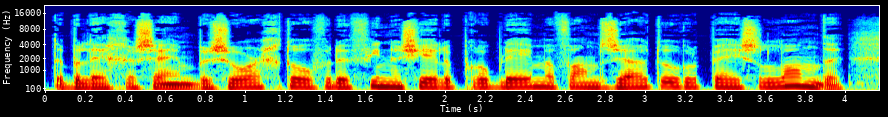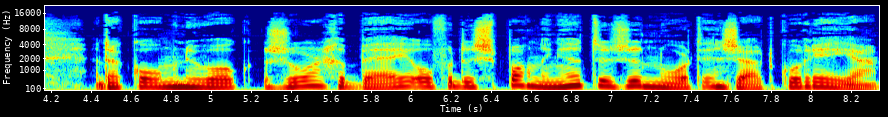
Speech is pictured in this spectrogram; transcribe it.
De beleggers zijn bezorgd over de financiële problemen van Zuid-Europese landen. En daar komen nu ook zorgen bij over de spanningen tussen Noord- en Zuid-Korea.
